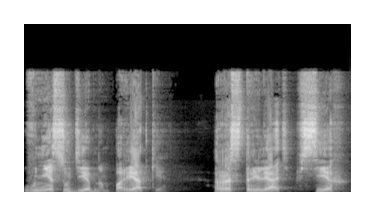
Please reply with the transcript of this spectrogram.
в несудебном порядке расстрелять всех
